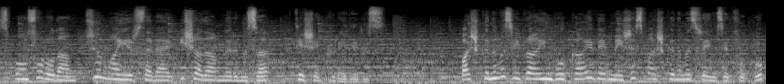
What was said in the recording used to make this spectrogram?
sponsor olan tüm hayırsever iş adamlarımıza teşekkür ederiz. Başkanımız İbrahim Burkay ve Meclis Başkanımız Remzi Topuk,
